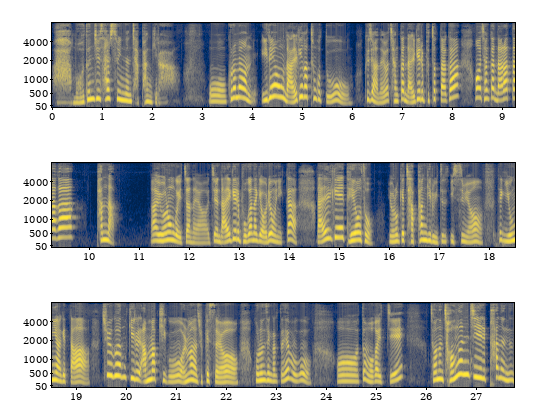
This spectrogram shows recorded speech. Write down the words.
아, 뭐든지 살 수 있는 자판기라. 어, 그러면 일회용 날개 같은 것도, 그지 않아요? 잠깐 날개를 붙였다가, 어, 잠깐 날았다가, 반납. 아, 요런 거 있잖아요. 지금 날개를 보관하기 어려우니까, 날개 대여소. 요렇게 자판기로 있, 있으면 되게 용이하겠다. 출근길 안 막히고 얼마나 좋겠어요. 그런 생각도 해보고, 어, 또 뭐가 있지? 저는 정은지 파는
